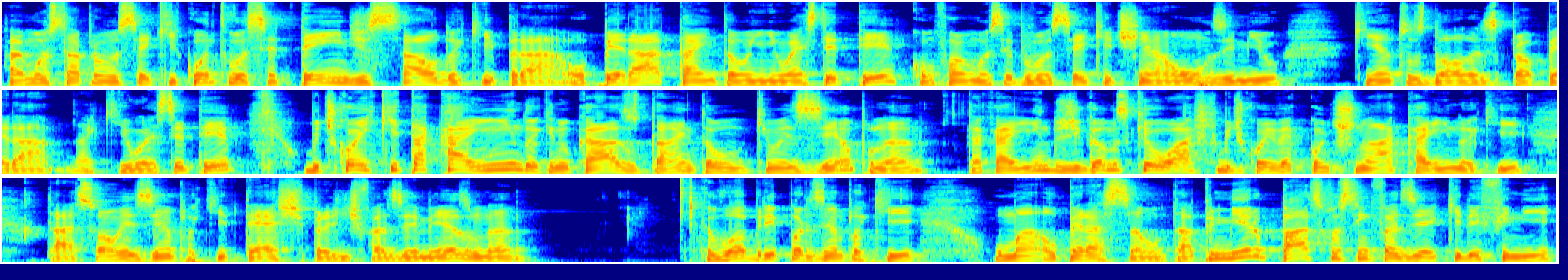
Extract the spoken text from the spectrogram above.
vai mostrar para você aqui quanto você tem de saldo aqui para operar, tá? Então em USDT, conforme eu mostrei para você que eu tinha 11.500 dólares para operar aqui o STT. O Bitcoin aqui está caindo aqui no caso, tá? Então aqui um exemplo, né? Está caindo. Digamos que eu acho que o Bitcoin vai continuar caindo aqui, tá? Só um exemplo aqui, teste para a gente fazer mesmo, né? Eu vou abrir, por exemplo, aqui uma operação, tá? Primeiro passo que você tem que fazer aqui é definir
